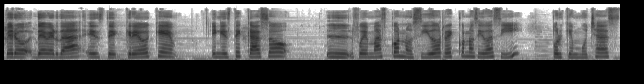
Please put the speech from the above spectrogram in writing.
pero de verdad, este, creo que en este caso fue más conocido, reconocido así, porque muchas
